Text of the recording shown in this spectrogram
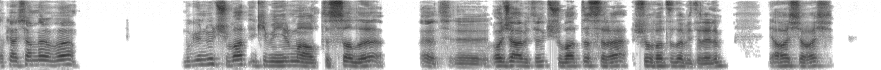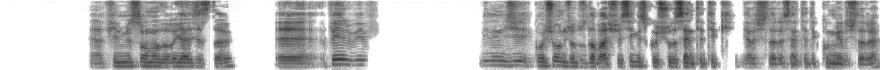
Arkadaşlar merhaba. Bugün 3 Şubat 2026 Salı. Evet, e, Ocağı bitirdik. Şubat'ta sıra. Şubat'ı da bitirelim. Yavaş yavaş. Yani filmin sonuna doğru geleceğiz tabii. E, Fairview birinci koşu 13.30'da başlıyor. 8 koşulu sentetik yarışları, sentetik kum yarışları.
